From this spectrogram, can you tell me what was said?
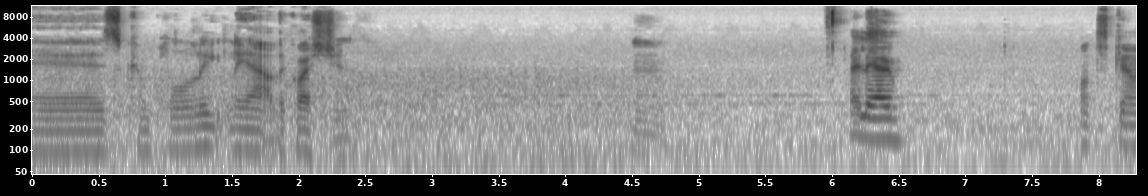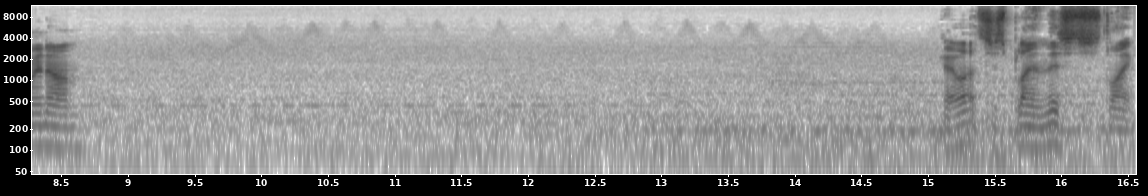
is completely out of the question. Hmm. Hey Leo. What's going on? Okay, well, let's just blame this, like,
